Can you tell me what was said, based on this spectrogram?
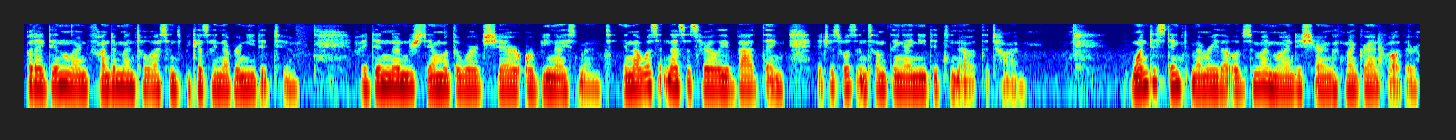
But I didn't learn fundamental lessons because I never needed to. I didn't understand what the word share or be nice meant, and that wasn't necessarily a bad thing, it just wasn't something I needed to know at the time. One distinct memory that lives in my mind is sharing with my grandfather.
